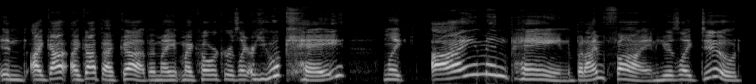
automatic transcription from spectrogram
and I got I got back up, and my my coworker was like, "Are you okay?" I'm like, "I'm in pain, but I'm fine." He was like, "Dude,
